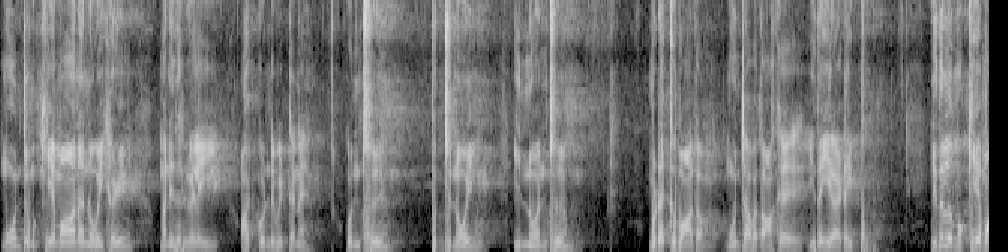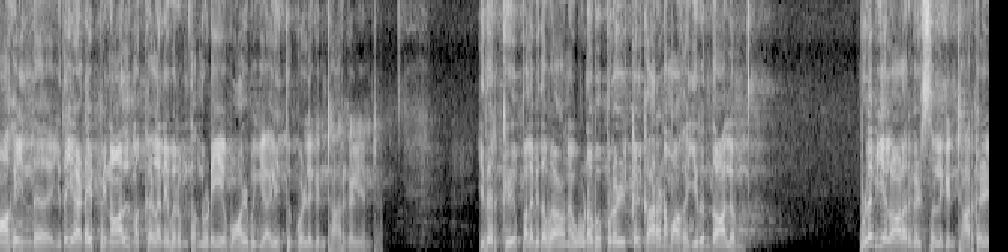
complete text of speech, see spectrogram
மூன்று முக்கியமான நோய்கள் மனிதர்களை ஆட்கொண்டு விட்டன. ஒன்று புற்றுநோய் இன்னொன்று முடக்குவாதம். மூன்றாவதாக இதய அடைப்பு. இதிலும் முக்கியமாக இந்த இதய அடைப்பினால் மக்கள் அனைவரும் தங்களுடைய வாழ்வை அழித்துக் கொள்ளுகின்றார்கள் என்று. இதற்கு பலவிதமான உணவுப் பொருட்கள் காரணமாக இருந்தாலும் உளவியலாளர்கள் சொல்லுகின்றார்கள்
